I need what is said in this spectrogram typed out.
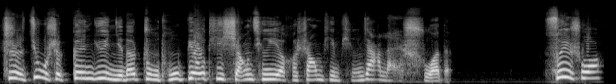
这就是根据你的主图、标题、详情页和商品评价来说的。所以说，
